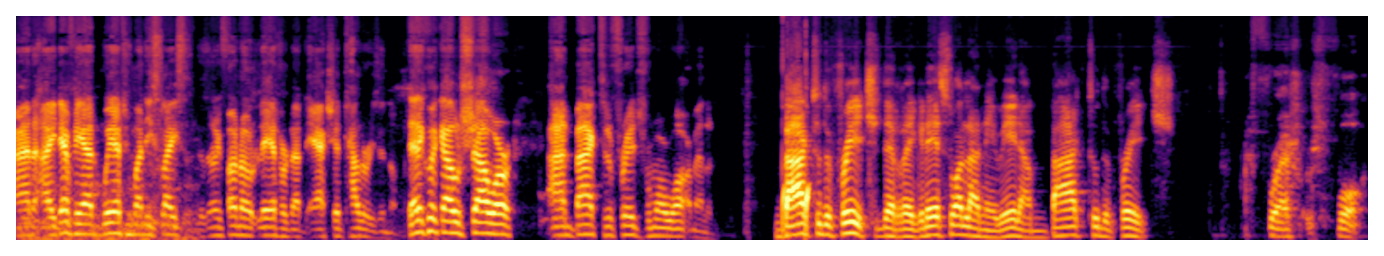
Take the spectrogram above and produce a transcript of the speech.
And I definitely had way too many slices because I found out later that they actually had calories in them. Then a quick out shower and back to the fridge for more watermelon. Back to the fridge, de regreso a la nevera, back to the fridge. fresh as fuck.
